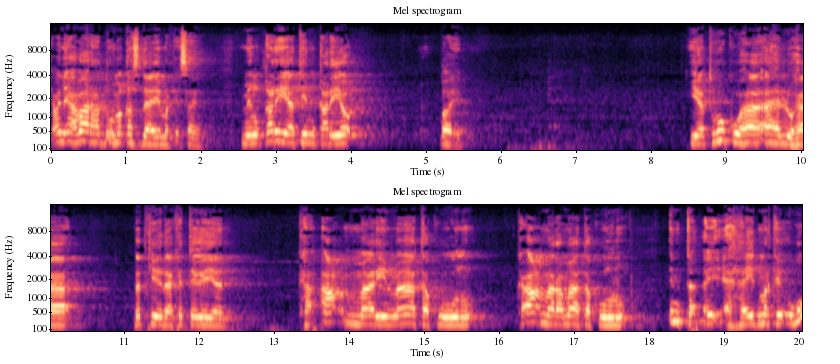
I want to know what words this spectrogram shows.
Yacnii abaar hadda uma qasdaaya marka isaga. Min qaryatin qaryo. Ayb yatrukuhaa ahluhaa. Dadkeedaa ka tegayaan ka acmari maa takuunu. Ka acmara maa takuunu. Inta ay ahayd markay ugu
